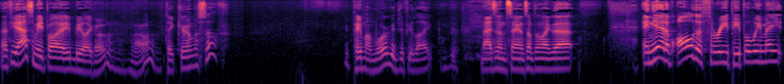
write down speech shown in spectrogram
If you asked him, he'd probably be like, oh, take care of myself. You pay my mortgage if you like. Imagine him saying something like that. And yet, of all the three people we meet,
